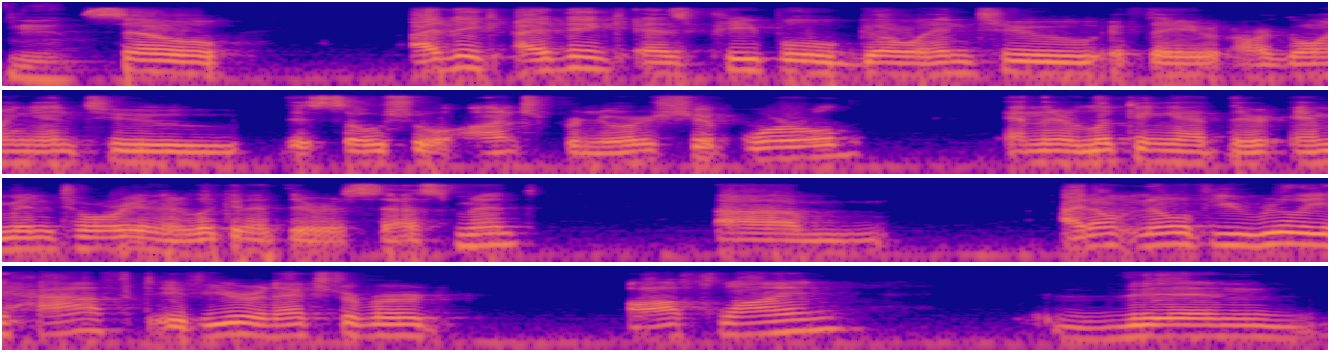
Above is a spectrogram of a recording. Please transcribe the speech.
Yeah. So I think, I think as people go into, if they are going into the social entrepreneurship world and they're looking at their inventory and they're looking at their assessment, um, I don't know if you really have to, if you're an extrovert offline, then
